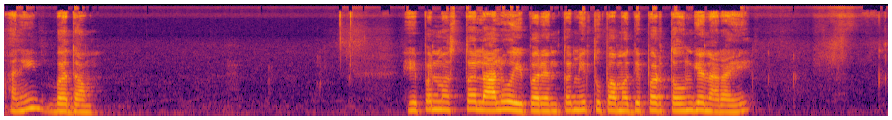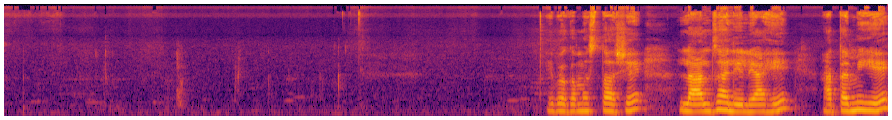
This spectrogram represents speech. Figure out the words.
आणि बदाम. हे पण मस्त लाल होईपर्यंत मी तुपामध्ये परतवून घेणार आहे. हे बघा मस्त असे लाल झालेले आहे. आता मी हे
